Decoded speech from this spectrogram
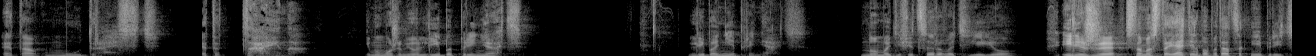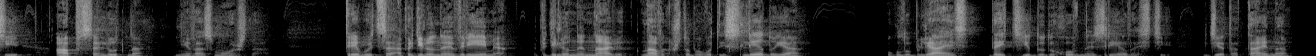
это мудрость, это тайна. И мы можем ее либо принять, либо не принять, но модифицировать ее или же самостоятельно попытаться к ней прийти абсолютно невозможно. Требуется определенное время, определенный навык, навык чтобы вот исследуя, углубляясь, дойти до духовной зрелости, где эта тайна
